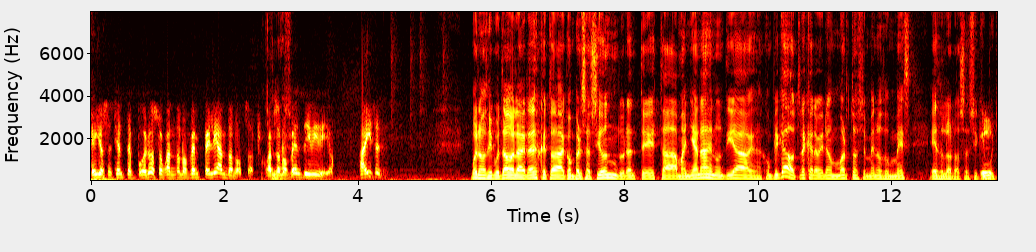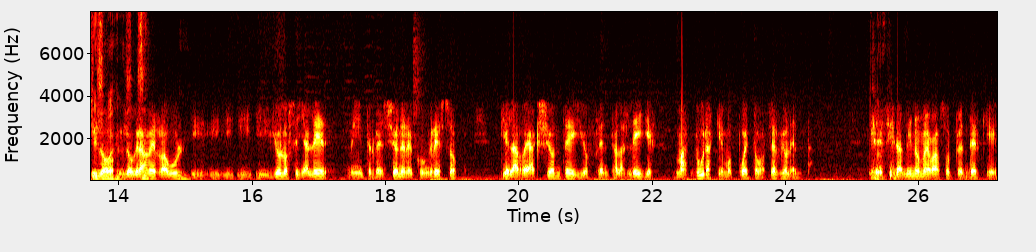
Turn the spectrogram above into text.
Ellos se sienten poderosos cuando nos ven peleando a nosotros, cuando nos ven divididos. Ahí se... Bueno, diputado, le agradezco esta conversación durante esta mañana en un día complicado. Tres carabineros muertos en menos de un mes es doloroso, así que muchísimas lo, gracias. lo grave, Raúl, y, y yo lo señalé en mi intervención en el Congreso, que la reacción de ellos frente a las leyes más duras que hemos puesto va a ser violenta. Es decir, a mí no me va a sorprender que,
